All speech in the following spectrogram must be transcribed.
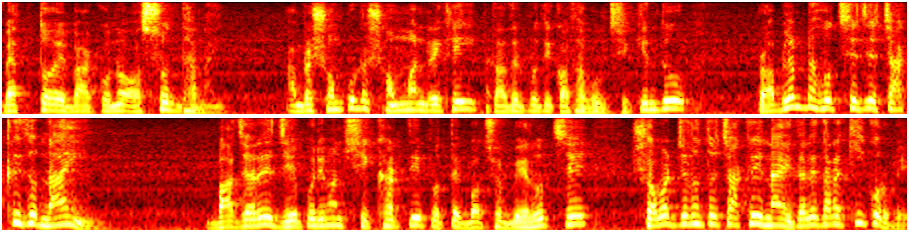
ব্যত্যয় বা কোনো অশ্রদ্ধা নাই। আমরা সম্পূর্ণ সম্মান রেখেই তাদের প্রতি কথা বলছি। কিন্তু প্রবলেমটা হচ্ছে যে চাকরি তো নাই। বাজারে যে পরিমাণ শিক্ষার্থী প্রত্যেক বছর বের হচ্ছে সবার জন্য তো চাকরি নাই, তাহলে তারা কি করবে?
